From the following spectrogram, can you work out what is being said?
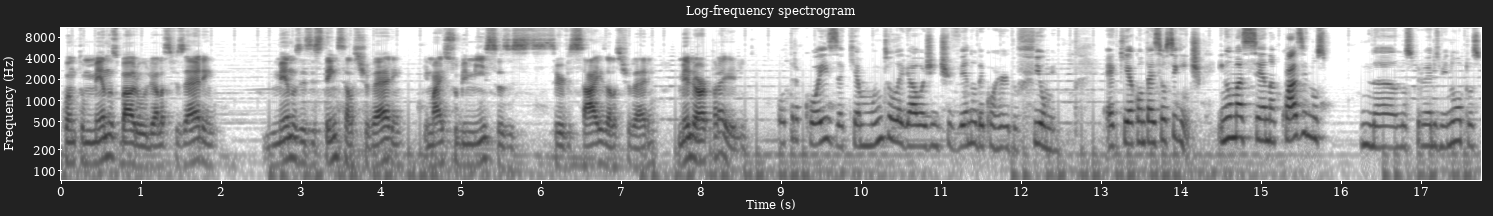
quanto menos barulho elas fizerem, menos existência elas tiverem, e mais submissas e serviçais elas tiverem, melhor para ele. Outra coisa que é muito legal a gente ver no decorrer do filme é que acontece o seguinte: em uma cena quase nos, na, nos primeiros minutos,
